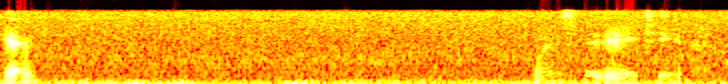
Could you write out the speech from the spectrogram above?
p.m. Wednesday the 18th.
